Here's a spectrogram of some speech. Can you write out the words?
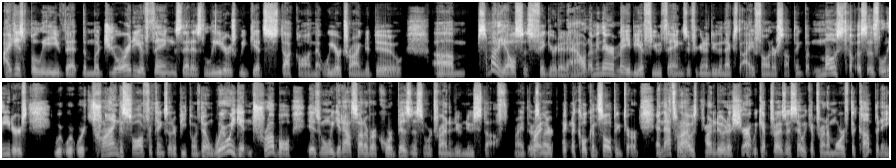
I just believe that the majority of things that as leaders we get stuck on that we are trying to do, um, somebody else has figured it out. I mean, there may be a few things if you're going to do the next iPhone or something, but most of us as leaders, we're, we're, we're trying to solve for things other people are doing. Where we get in trouble is when we get outside of our core business and we're trying to do new stuff, right? There's Right. another technical consulting term. And that's what I was trying to do at Assurant. We kept trying, as I said, we kept trying to morph the company.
